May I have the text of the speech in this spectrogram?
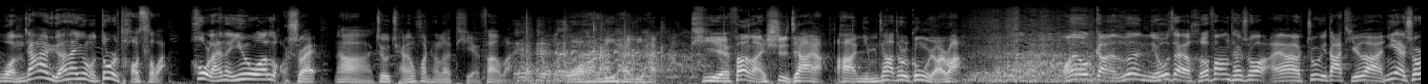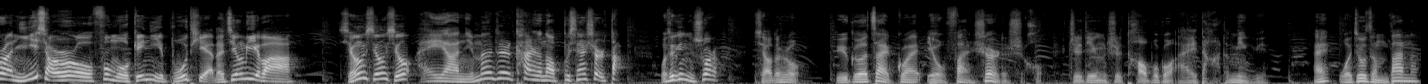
我们家原来用的都是陶瓷碗。后来呢，因为我老摔啊，就全换成了铁饭碗。哇，厉害厉害，铁饭碗世家呀！啊，你们家都是公务员吧？网友敢问牛在何方？他说：“哎呀，注意大蹄子，你也说说你小时候父母给你补铁的经历吧。”行行行，哎呀，你们这看热闹不嫌事儿大，我就跟你说说，小的时候，宇哥再乖也有犯事儿的时候，指定是逃不过挨打的命运。哎，我就怎么办呢？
